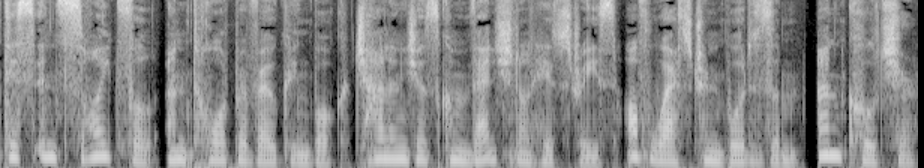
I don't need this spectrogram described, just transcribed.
This insightful and thought provoking book challenges conventional histories of Western Buddhism and culture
